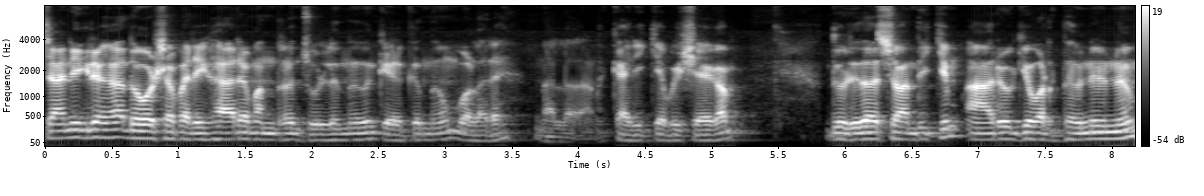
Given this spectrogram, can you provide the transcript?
ശനിഗ്രഹ ദോഷ പരിഹാര മന്ത്രം ചൊല്ലുന്നതും കേൾക്കുന്നതും വളരെ നല്ലതാണ്. കരിക്കഭിഷേകം ദുരിതശാന്തിക്കും ആരോഗ്യവർദ്ധനവിനും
